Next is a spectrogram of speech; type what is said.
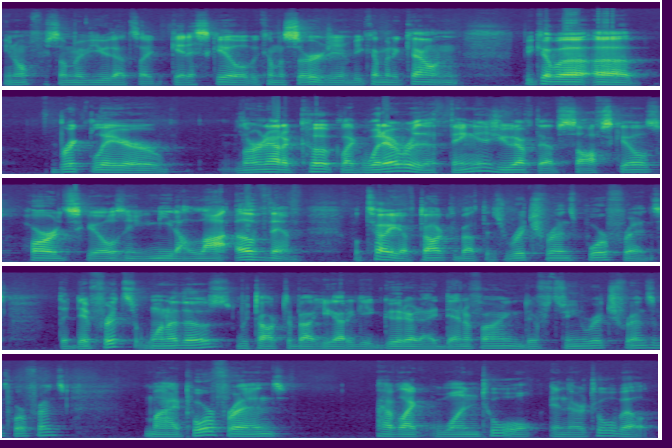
You know, for some of you, that's like get a skill, become a surgeon, become an accountant, become a, a bricklayer, learn how to cook. Like whatever the thing is, you have to have soft skills, hard skills, and you need a lot of them. I'll tell you, I've talked about this rich friends, poor friends. The difference, one of those, we talked about you got to get good at identifying the difference between rich friends and poor friends. My poor friends have like one tool in their tool belt.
